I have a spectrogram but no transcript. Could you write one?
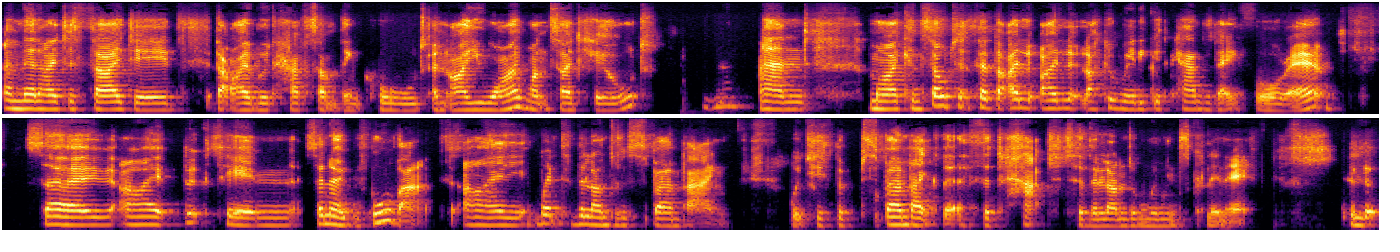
And then I decided that I would have something called an IUI once I'd healed. Mhm. And my consultant said that I I look like a really good candidate for it. So I booked in. So, no, before that, I went to the London Sperm Bank, which is the sperm bank that is attached to the London Women's Clinic, to look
